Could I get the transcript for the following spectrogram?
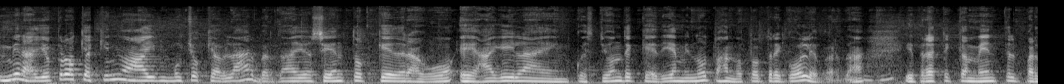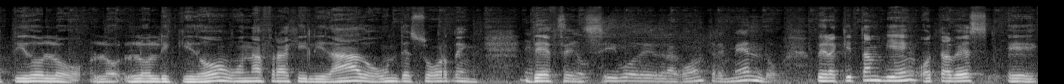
Mira, yo creo que aquí no hay mucho que hablar, ¿verdad? Yo siento que Dragón, eh, Águila en cuestión de que 10 minutos anotó tres goles, ¿verdad? Y prácticamente el partido lo, lo, liquidó, una fragilidad o un desorden defensivo, de Dragón tremendo. Pero aquí también, otra vez, eh,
